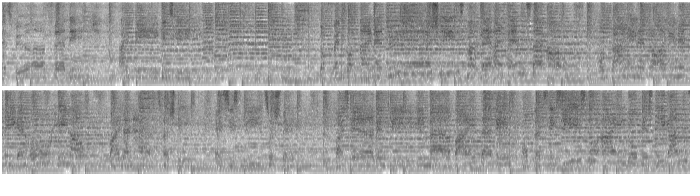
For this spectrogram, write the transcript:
es führt für dich ein Weg weil es irgendwie immer weitergeht und plötzlich siehst du ein, du bist nie ganz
